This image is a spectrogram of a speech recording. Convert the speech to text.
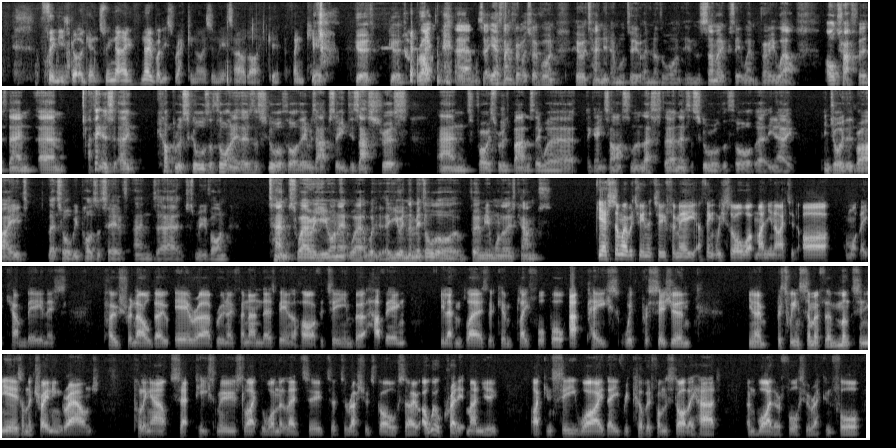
thing he's got against me. No, nobody's recognising me. It's how I like it. Thank you. good, good. Right. Um, so yeah, thanks very much to everyone who attended, and we'll do another one in the summer because it went very well. Old Trafford, then. Um, I think there's a couple of schools of thought on it. There's the school of thought that it was absolutely disastrous and Forest were as bad as they were against Arsenal and Leicester. And there's the school of the thought that, you know, enjoy the ride, let's all be positive and uh, just move on. Temps, where are you on it? Where are you in the middle or firmly in one of those camps? Yeah, somewhere between the two for me. I think we saw what Man United are and what they can be in this post Ronaldo era, Bruno Fernandes being at the heart of the team, but having 11 players that can play football at pace with precision. You know, between some of them, months and years on the training ground, pulling out set piece moves like the one that led to, to, to Rashford's goal. So I will credit Manu. I can see why they've recovered from the start they had and why they're a force to be reckoned for.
